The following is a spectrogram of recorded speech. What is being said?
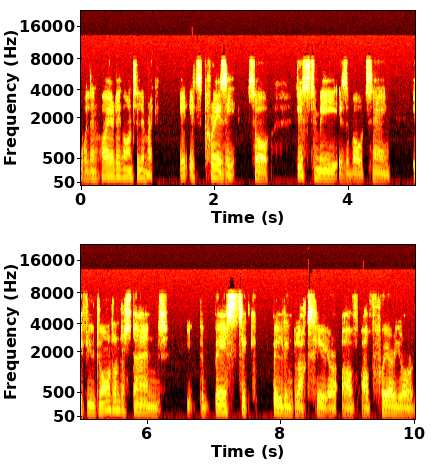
well, then why are they going to Limerick? It, it's crazy. So, this to me is about saying if you don't understand the basic building blocks here of, of where your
